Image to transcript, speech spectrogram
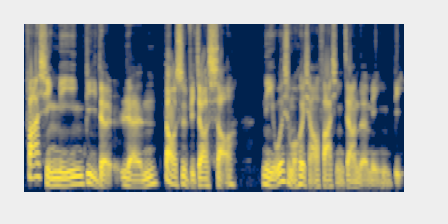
发行民营币的人倒是比较少。你为什么会想要发行这样的民营币？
